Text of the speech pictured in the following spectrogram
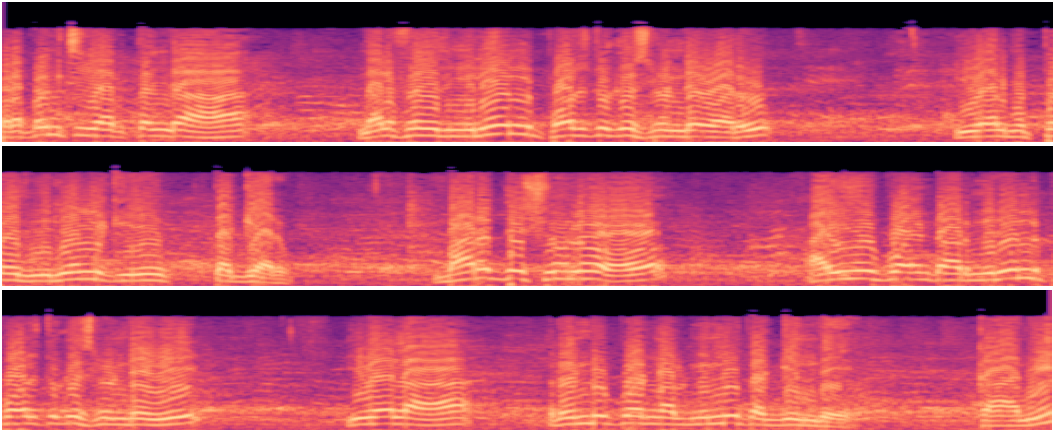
ప్రపంచవ్యాప్తంగా నలభై ఐదు మిలియన్లు పాజిటివ్ కేసులు ఉండేవారు. ఇవాళ ముప్పై ఐదు మిలియన్లకి తగ్గారు. భారతదేశంలో ఐదు పాయింట్ ఆరు మిలియన్లు పాజిటివ్ కేసులు ఉండేవి. ఈవేళ రెండు పాయింట్ నాలుగు మిల్లు తగ్గింది. కానీ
